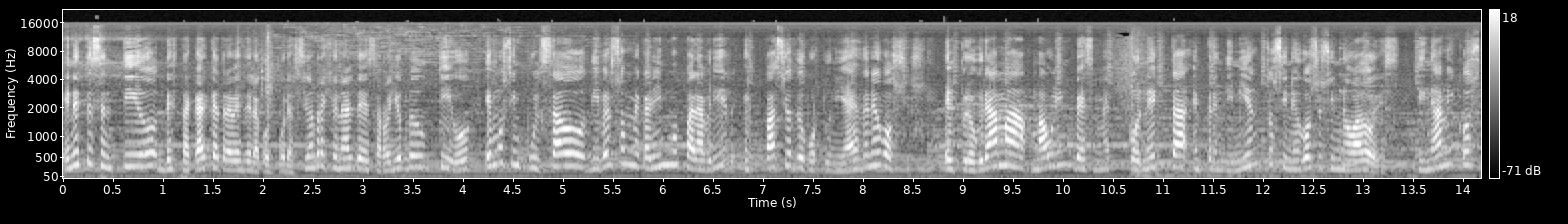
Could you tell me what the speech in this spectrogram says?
En este sentido, destacar que a través de la Corporación Regional de Desarrollo Productivo hemos impulsado diversos mecanismos para abrir espacios de oportunidades de negocios. El programa Maule Investment conecta emprendimientos y negocios innovadores, dinámicos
